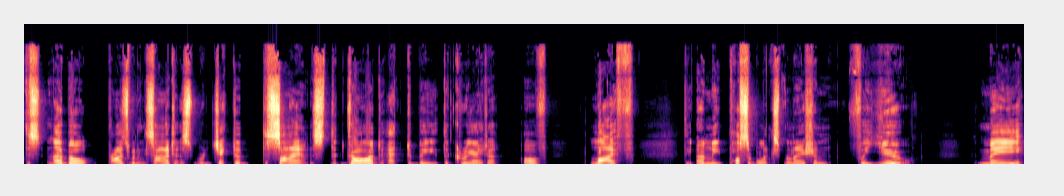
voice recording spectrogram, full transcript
This Nobel Prize winning scientist rejected the science that God had to be the creator of life, the only possible explanation for you. Me,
